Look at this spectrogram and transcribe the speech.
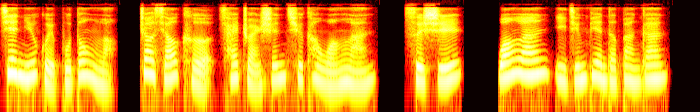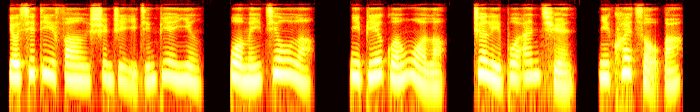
见女鬼不动了。赵小可才转身去看王兰，此时王兰已经变得半干，有些地方甚至已经变硬。我没救了，你别管我了，这里不安全，你快走吧。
